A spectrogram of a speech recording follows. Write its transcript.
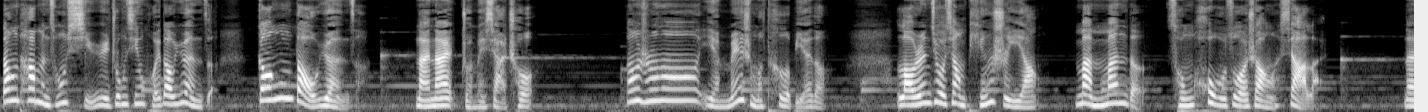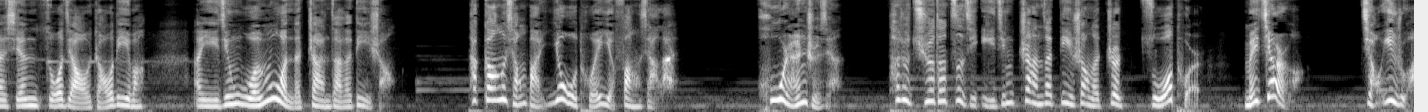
当他们从洗浴中心回到院子，刚到院子，奶奶准备下车。当时呢也没什么特别的，老人就像平时一样，慢慢的从后座上下来。那先左脚着地吧？啊，已经稳稳的站在了地上。他刚想把右腿也放下来，忽然之间，他就觉得自己已经站在地上的这左腿没劲儿了，脚一软，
